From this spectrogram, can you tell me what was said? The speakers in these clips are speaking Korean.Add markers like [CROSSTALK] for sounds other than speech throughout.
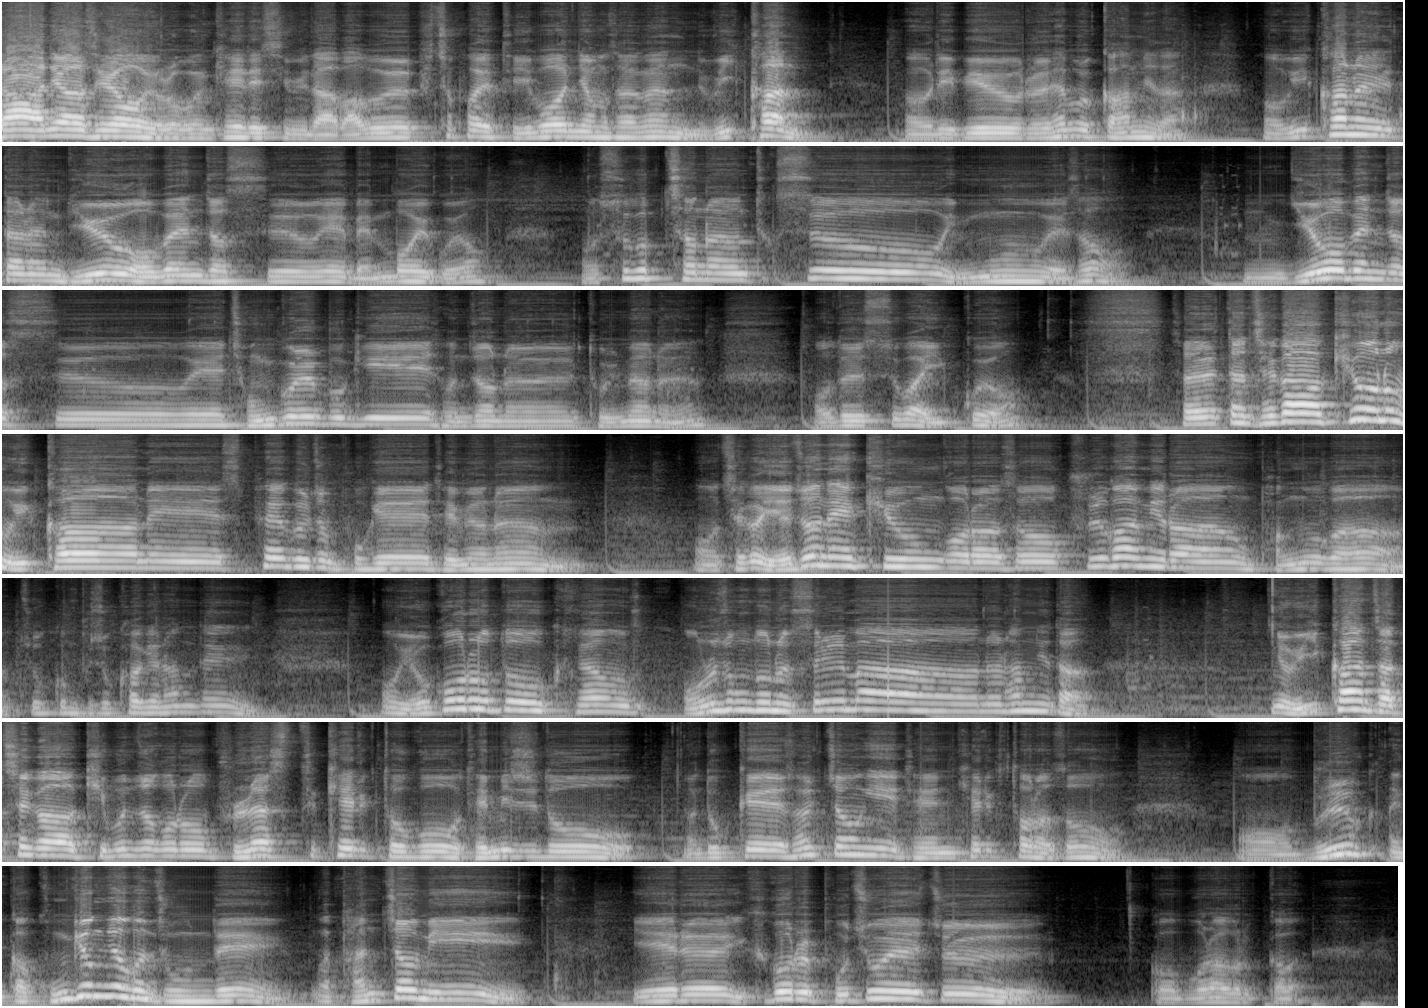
자 안녕하세요 여러분. 케이데스입니다. 마블 피처파이트 이번 영상은 위칸 어, 리뷰를 해볼까 합니다. 어, 위칸은 일단은 뉴 어벤져스의 멤버이고요. 어, 수급처는 특수 임무에서 음, 뉴 어벤져스의 정글북이 전전을 돌면은 얻을 수가 있고요. 자 일단 제가 키워놓은 위칸의 스펙을 좀 보게 되면은 어, 제가 예전에 키운 거라서 쿨감이랑 방무가 조금 부족하긴 한데 어, 요거로도 그냥 어느 정도는 쓸만은 합니다. 위칸 자체가 기본적으로 블래스트 캐릭터고 데미지도 높게 설정이 된 캐릭터라서 어, 물, 그러니까 공격력은 좋은데 단점이 얘를 그거를 보조해줄 거 뭐라 그럴까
